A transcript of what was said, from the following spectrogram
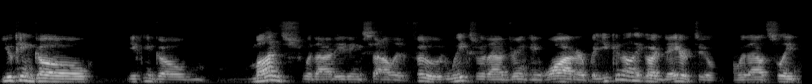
you can go you can go months without eating solid food weeks without drinking water but you can only go a day or two without sleep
